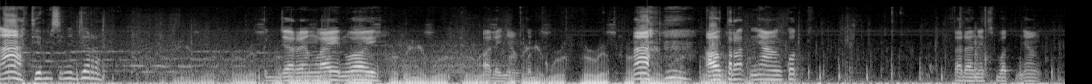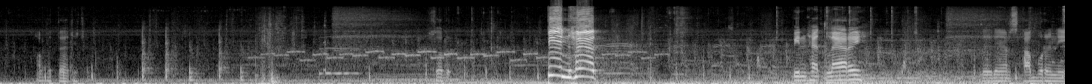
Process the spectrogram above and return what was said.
Nah, dia masih ngejar. Kejar yang lain, woi. Ada nyangkut. Nah, alternate nyangkut. Ada next bot yang apa tadi? Pinhead. Pinhead Larry. Udah harus kabur ini.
